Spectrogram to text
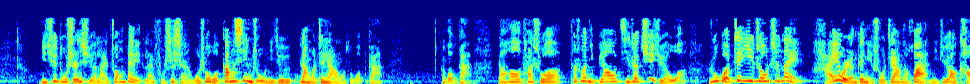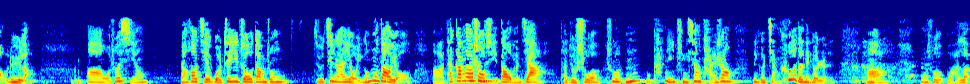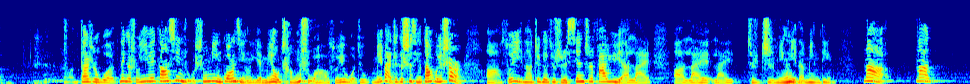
你去读神学来装备来服侍神。我说我刚信主，你就让我这样，我说我不干，我不干。然后他说，他说你不要急着拒绝我，如果这一周之内还有人跟你说这样的话，你就要考虑了。啊，我说行。然后结果这一周当中，就竟然有一个慕道友。啊，他刚刚受洗到我们家，他就说说，嗯，我看你挺像台上那个讲课的那个人，啊，我说完了，但是我那个时候因为刚信主，生命光景也没有成熟哈、所以我就没把这个事情当回事儿啊，所以呢，这个就是先知发预言来啊，来来就是指明你的命定，那那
